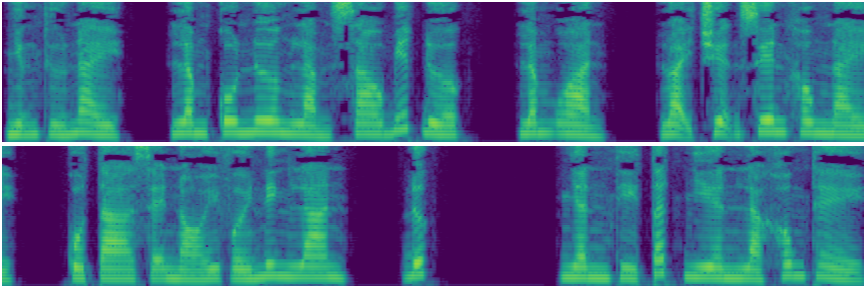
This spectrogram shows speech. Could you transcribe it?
những thứ này, lâm cô nương làm sao biết được, lâm oản, loại chuyện xuyên không này, cô ta sẽ nói với Ninh Lan, đức. Nhân thì tất nhiên là không thể,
